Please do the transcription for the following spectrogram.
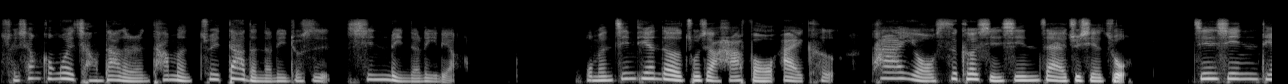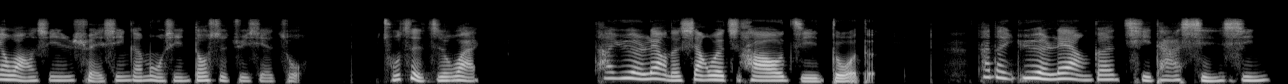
水象宫位强大的人，他们最大的能力就是心灵的力量。我们今天的主角哈佛艾克，它有四颗行星在巨蟹座。金星、天王星、水星跟木星都是巨蟹座。除此之外，它月亮的相位超级多的。它的月亮跟其他行星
